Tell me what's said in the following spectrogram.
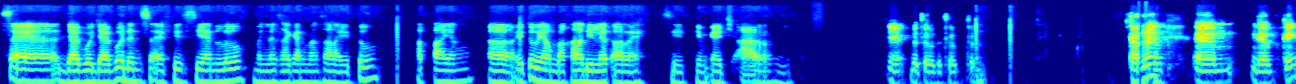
sejago-jago dan seefisien lu menyelesaikan masalah itu apa yang uh, itu yang bakal dilihat oleh si tim HR gitu. Ya betul betul betul. Karena nggak um, kayak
